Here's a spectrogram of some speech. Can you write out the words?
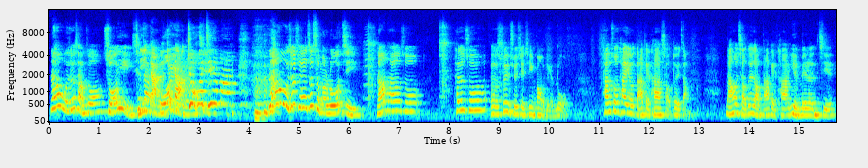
然后我就想说，所以现在我打就会接接吗？然后我就觉得这什么么逻辑？然后他就说，他就说，呃，所以学姐，请你帮我联络。他说他有打给他的小队长，然后小队长打给他也没人接，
